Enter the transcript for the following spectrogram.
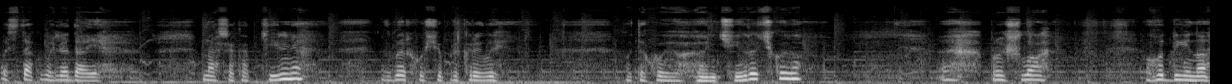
Ось так виглядає наша коптильня. Зверху ще прикрили отакою ганчірочкою. Е, Пройшла година.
